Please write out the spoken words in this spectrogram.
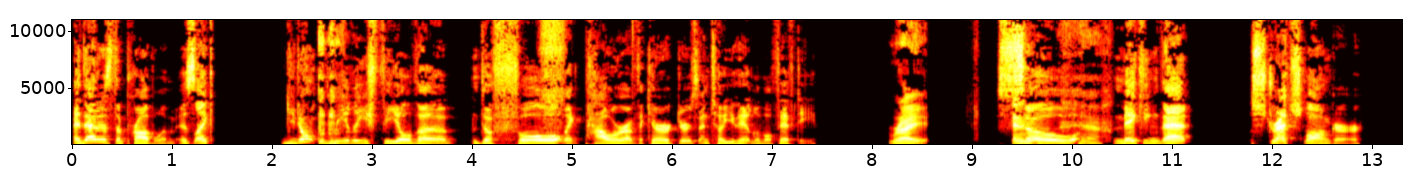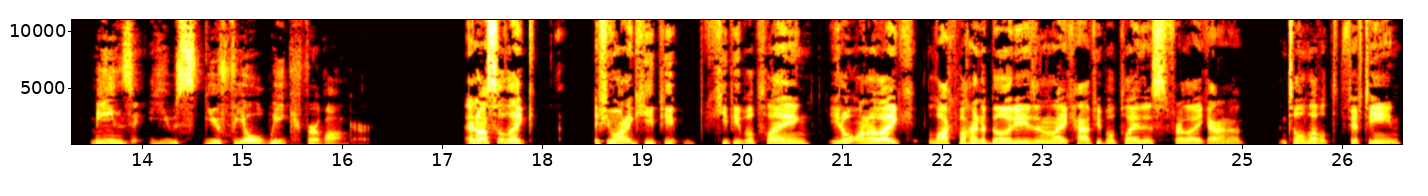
and that is the problem is like you don't really feel the the full like power of the characters until you hit level 50 Right. And- So Yeah. making that stretch longer means you you feel weak for longer. And also, like, if you want to keep peop keep people playing, you don't want to like lock behind abilities and like have people play this for like I don't know until level fifteen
